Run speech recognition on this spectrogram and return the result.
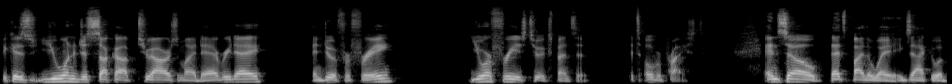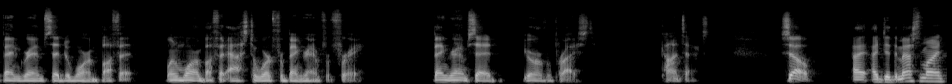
Because you want to just suck up two hours of my day every day and do it for free. Your free is too expensive. It's overpriced. And so that's, by the way, exactly what Ben Graham said to Warren Buffett when Warren Buffett asked to work for Ben Graham for free. Ben Graham said, You're overpriced. Context. So I, I, did the mastermind,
